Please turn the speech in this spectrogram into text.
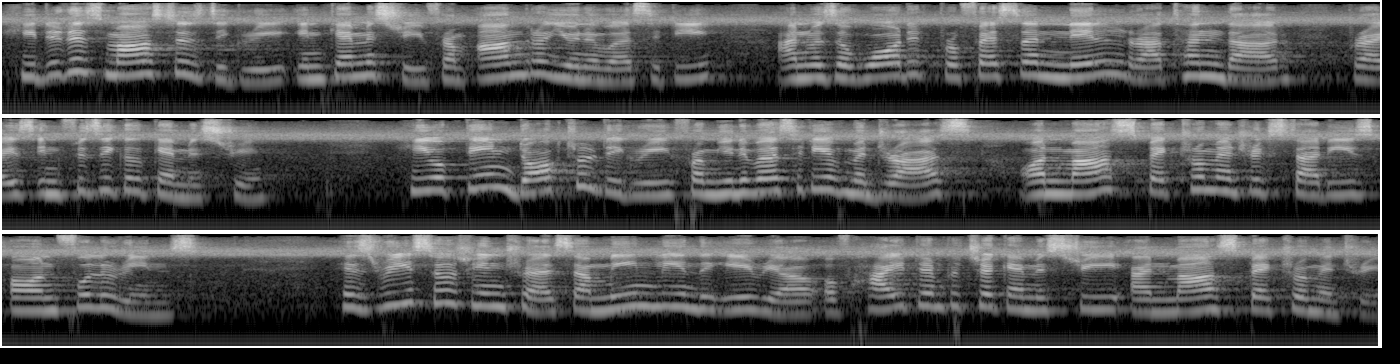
He did his master's degree in chemistry from Andhra University and was awarded Professor Nil Ratan Dhar Prize in Physical Chemistry. He obtained doctoral degree from University of Madras on mass spectrometric studies on fullerenes. His research interests are mainly in the area of high temperature chemistry and mass spectrometry.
